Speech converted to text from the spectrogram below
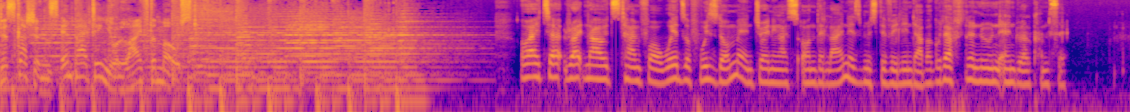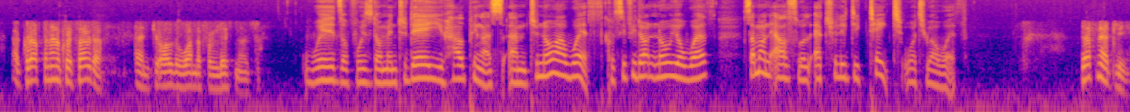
Discussions impacting your life the most. All right, uh, right now it's time for words of wisdom, and joining us on the line is Mr. Veli Ndaba. Good afternoon and welcome, sir. Uh, good afternoon, Griselda, and to all the wonderful listeners. Words of wisdom, and today you're helping us um, to know our worth, because if you don't know your worth, someone else will actually dictate what you are worth. Definitely.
